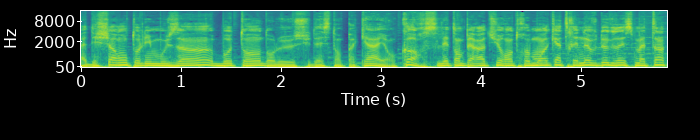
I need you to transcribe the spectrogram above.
à des Charentes au Limousin. Beau temps dans le sud-est, en PACA et en Corse. Les températures entre moins 4 et 9 degrés ce matin.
